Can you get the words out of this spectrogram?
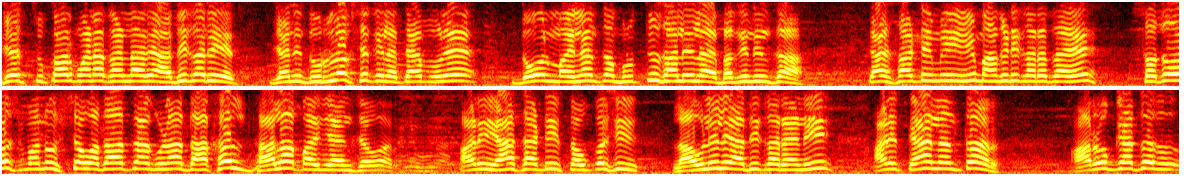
जे चुकारपणा करणारे अधिकारी आहेत ज्यांनी दुर्लक्ष केलं त्यामुळे दोन महिलांचा मृत्यू झालेला आहे भगिनींचा. त्यासाठी मी ही मागणी करत आहे सदोष मनुष्यवधाचा गुन्हा दाखल झाला पाहिजे यांच्यावर. आणि यासाठी चौकशी लावलेली अधिकाऱ्यांनी आणि त्यानंतर आरोग्याचं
